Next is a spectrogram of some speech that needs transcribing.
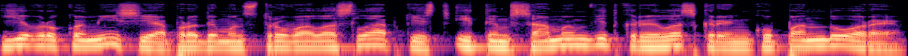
Єврокомісія продемонструвала слабкість і тим самим відкрила скриньку Пандори.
